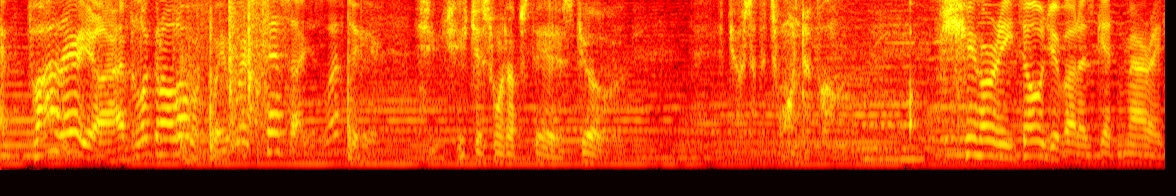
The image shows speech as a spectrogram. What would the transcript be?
Hey, Pa, there you are. I've been looking all over for you. Where's Tessa? I just left her here. She, she just went upstairs, Joe. Joseph, it's wonderful. She already told you about us getting married.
